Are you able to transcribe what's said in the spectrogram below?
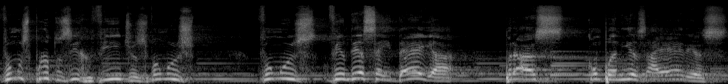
Vamos produzir vídeos. Vamos, vamos vender essa ideia para as companhias aéreas.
